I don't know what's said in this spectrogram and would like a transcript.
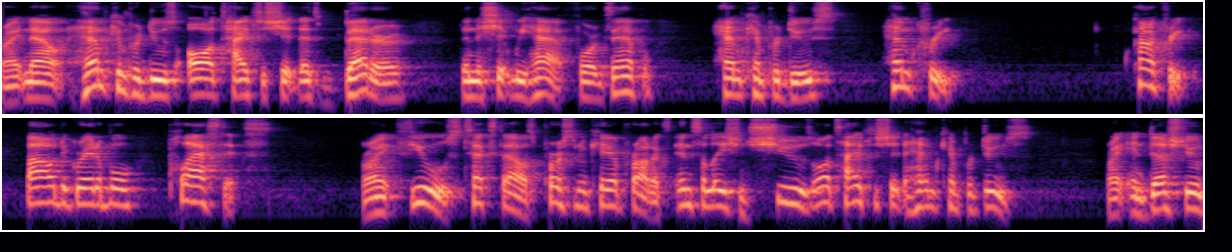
Right now, hemp can produce all types of shit that's better than the shit we have. For example, hemp can produce hempcrete, concrete, biodegradable plastics, right? Fuels, textiles, personal care products, insulation, shoes, all types of shit hemp can produce, right? Industrial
